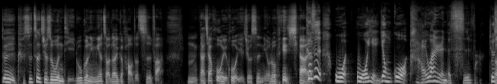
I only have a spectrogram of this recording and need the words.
对，可是这就是问题，如果你没有找到一个好的吃法。嗯，大家和一和，也就是牛肉片下。可是我我也用过台湾人的吃法，就是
